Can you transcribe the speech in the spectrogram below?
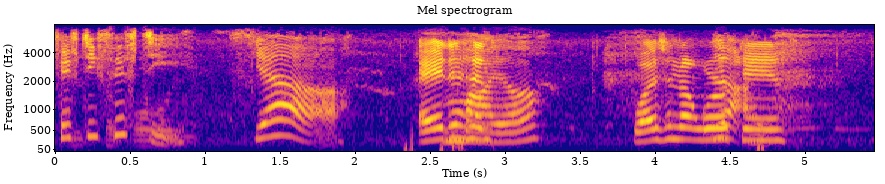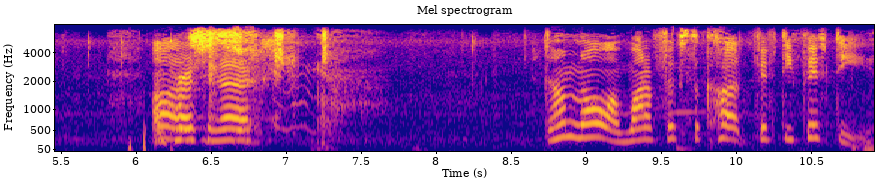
50-50. Yeah. Aiden, Maya. why is it not working? I'm Uh, pressing X. Don't know. I want to fix the cut 50-50.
